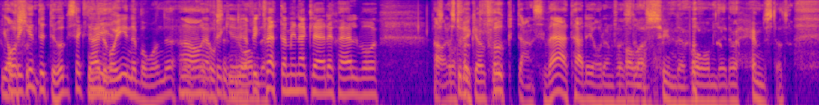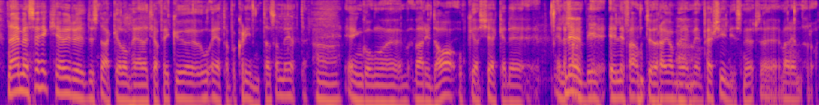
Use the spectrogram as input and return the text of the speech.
Jag Och fick så- inte ett dugg 69. Nej, du var ju inneboende. Ja, jag fick, jag fick tvätta mina kläder själv och ja, det var Stryka fruktansvärt hade jag den första Ja, vad synd det var om det. Det var hemskt alltså. Nej, men så fick jag ju du snackade om här, att jag fick ju äta på Klinta som det hette. En gång eh, varje dag och jag käkade elefant, elefantöra ja, med, med persiljesmör så, eh, varenda dag.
